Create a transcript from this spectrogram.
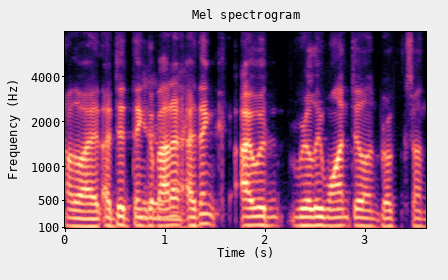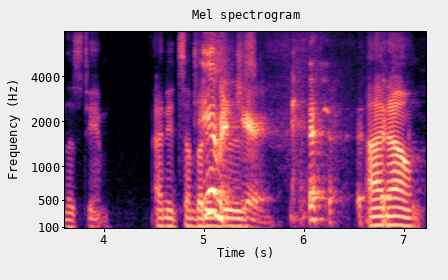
although I, I did think Either about it. I. I think I would really want Dillon Brooks on this team. I need somebody. Damn it, Jared. I know.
